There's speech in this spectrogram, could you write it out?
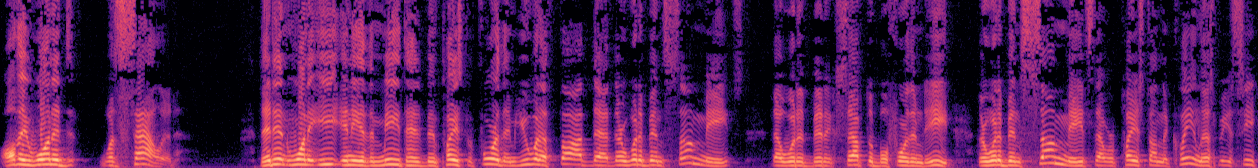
All they wanted was salad. They didn't want to eat any of the meat that had been placed before them. You would have thought that there would have been some meats that would have been acceptable for them to eat. There would have been some meats that were placed on the clean list, but you see,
